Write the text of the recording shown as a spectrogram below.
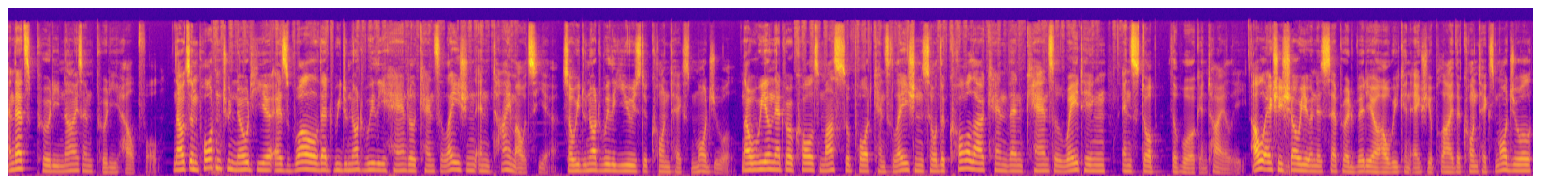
And that's pretty nice and pretty helpful. Now it's important to note here as well that we do not really handle cancellation and timeouts here. So we do not really use the context module. Now real network calls must support cancellation so the caller can then cancel waiting and stop the work entirely. I will actually show you in a separate video how we can actually apply the context module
